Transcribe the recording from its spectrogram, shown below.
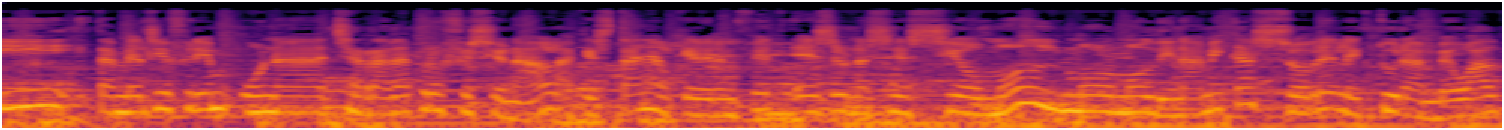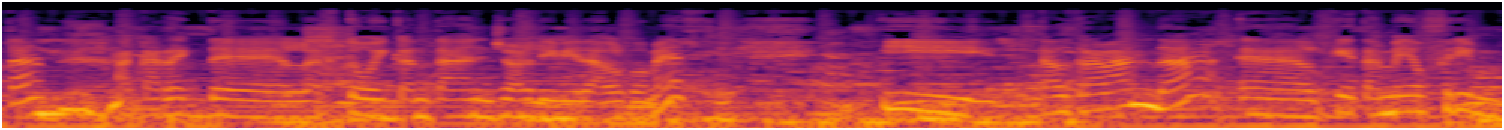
i també els oferim una xerrada professional. Aquest any el que hem fet és una sessió molt, molt, molt dinàmica sobre lectura en veu alta a càrrec de l'actor i cantant Jordi Vidal Gómez i d'altra banda el que també oferim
